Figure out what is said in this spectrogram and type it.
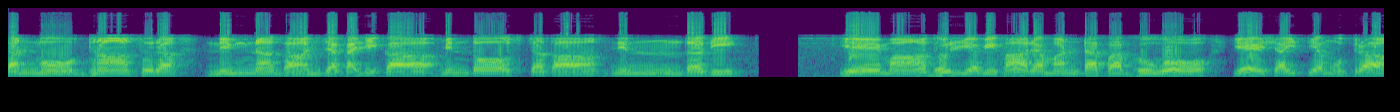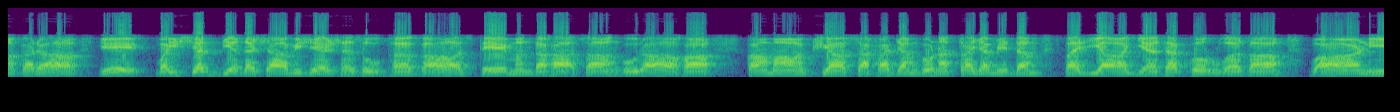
तन्मूर्ध्नासुरनिम्नगाञ्जकलिका मिन्दोश्च तां निन्दति ये माधुर्यविहारमण्डपभुवो ये शैत्यमुद्राकरा ये वैश्यद्यदशाविशेषसुभगास्ते मन्दहासाङ्गुराः कामाक्ष्या सहजं गुणत्रयमिदं पर्यायध कुर्वतां वाणी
